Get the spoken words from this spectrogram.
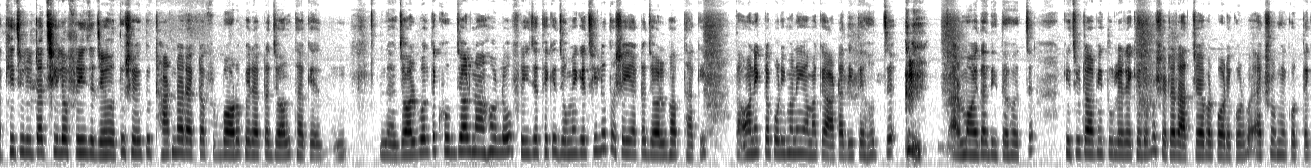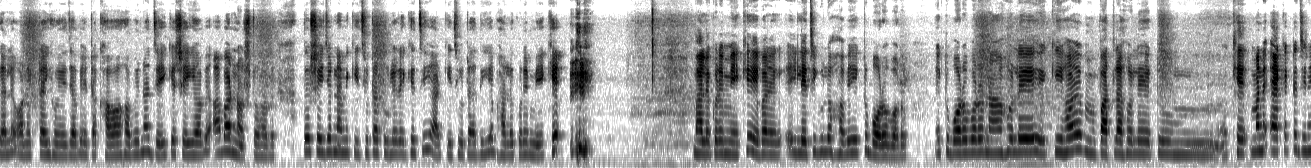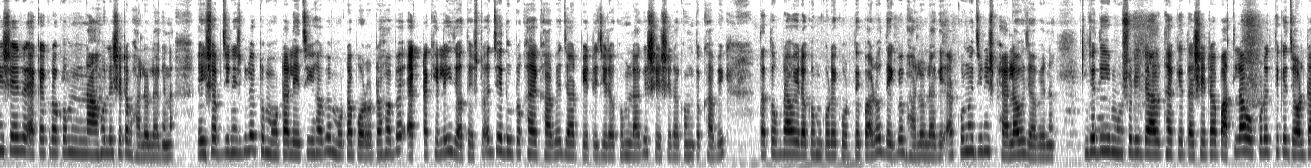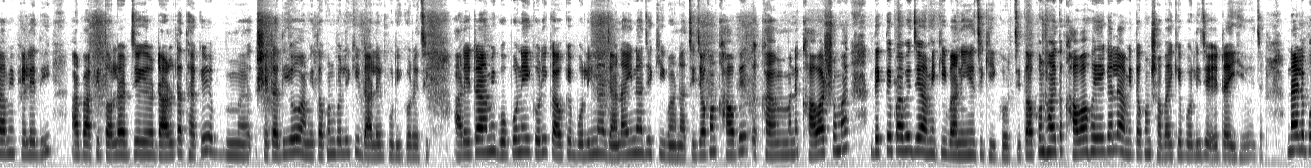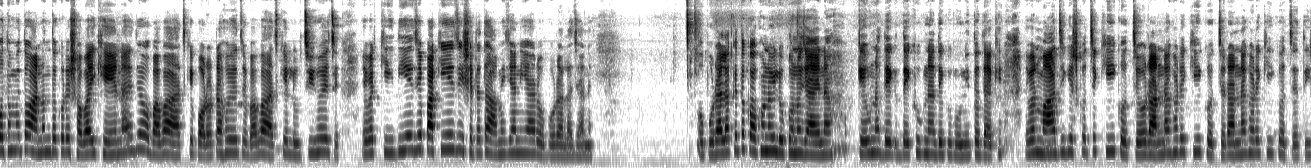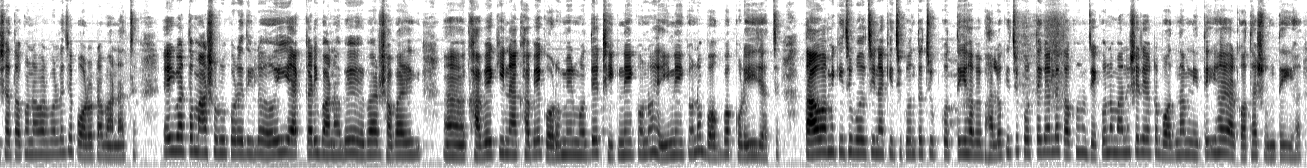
খিচুড়িটা ছিল ফ্রিজে, যেহেতু, সেহেতু ঠান্ডার একটা বরফের একটা জল থাকে। জল বলতে খুব জল না হলেও ফ্রিজে থেকে জমে গেছিল তো, সেই একটা জল ভাব থাকে। তা অনেকটা পরিমাণেই আমাকে আটা দিতে হচ্ছে, আর ময়দা দিতে হচ্ছে। কিছুটা আমি তুলে রেখে দেবো, সেটা রাত্রে আবার পরে করব। একসঙ্গে করতে গেলে অনেকটাই হয়ে যাবে, এটা খাওয়া হবে না যেইকে সেই হবে, আবার নষ্ট হবে। তো সেই জন্য আমি কিছুটা তুলে রেখেছি আর কিছুটা দিয়ে ভালো করে মেখে, ভালো করে মেখে এবার এই লেচিগুলো হবে একটু বড় বড়। একটু বড় বড় না হলে কি হয়? পাতলা হলে একটু খে মানে এক একটা জিনিসের এক এক রকম না হলে সেটা ভালো লাগে না। এই সব জিনিসগুলো একটু মোটা লেচি হবে, মোটা পরোটা হবে, একটা খেলেই যথেষ্ট। যে দুটো খায় খাবে, যার পেটে যেরকম লাগে সে সেরকম তো খাবেই। তা তোমরাও এরকম করে করতে পারো, দেখবে ভালো লাগে। আর কোনো জিনিস ফেলাও যাবে না। যদি মুসুরির ডাল থাকে, তা সেটা পাতলা ওপরের থেকে জলটা আমি ফেলে দিই, আর বাকি তলার যে ডালটা থাকে সেটা দিয়েও আমি তখন বলি কি, ডালের পুরি করেছি। আর এটা আমি গোপনেই করি, কাউকে বলি না, জানাই না যে কি বানাচ্ছি। যখন খাবে মানে খাওয়ার সময় দেখতে পাবে যে আমি কি বানিয়েছি, কি করছি। তখন হয়তো খাওয়া হয়ে গেলে আমি তখন সবাইকে বলি যে এটাই হয়েছে নাহলে প্রথমে তো আনন্দ করে সবাই খেয়ে নেয় যে, ও বাবা, আজকে পরোটা হয়েছে, বাবা, আজকে লুচি হয়েছে, এবার কি দিয়ে যে পাকিয়েছি, সেটা তো আমি জানি আর ওপরওয়ালা জানে। ওপরওয়ালাকে তো কখনোই লুকোনো যায় না। কেউ না দেখ, দেখুক না দেখুক, উনি তো দেখে। এবার মা জিজ্ঞেস করছে, কি করছে? ও রান্নাঘরে কি করছে? রান্নাঘরে কি করছে? তিশা তখন আবার বলে যে, পরোটা বানাচ্ছে। এইবার তো মা শুরু করে দিল, ওই এক কারি বানাবে, এবার সবাই খাবে কি না খাবে, গরমের মধ্যে ঠিক নেই কোনো, এই নেই কোনো, বক বক করেই যাচ্ছে। তাও আমি কিছু বলছি না, কিছুক্ষণ তো চুপ করতেই হবে। ভালো কিছু করতে গেলে তখন যে কোনো মানুষেরই একটা বদনাম নিতেই হয় আর কথা শুনতেই হয়।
